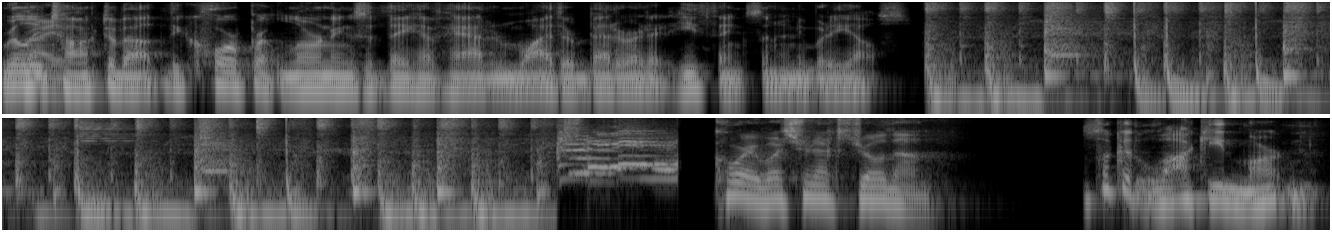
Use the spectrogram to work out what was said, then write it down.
really right. talked about the corporate learnings that they have had and why they're better at it, he thinks, than anybody else. Cory, what's your next drill down? Let's look at Lockheed Martin.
